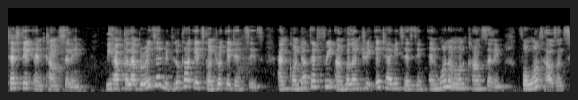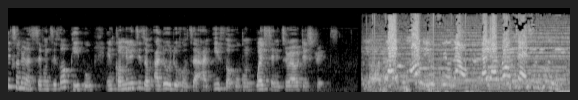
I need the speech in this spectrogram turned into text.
Testing and counseling. We have collaborated with local AIDS control agencies and conducted free and voluntary HIV testing and one-on-one counseling for 1,674 people in communities of Ado-Odo Ota and Ife Ogun West Senatorial Districts. Like, how do you feel now that you have done tests?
